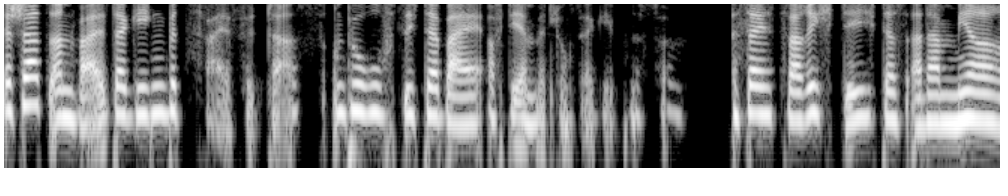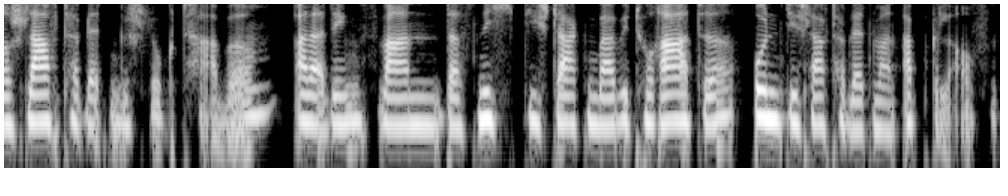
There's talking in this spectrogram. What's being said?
Der Staatsanwalt dagegen bezweifelt das und beruft sich dabei auf die Ermittlungsergebnisse. Es sei zwar richtig, dass Adam mehrere Schlaftabletten geschluckt habe, allerdings waren das nicht die starken Barbiturate und die Schlaftabletten waren abgelaufen.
